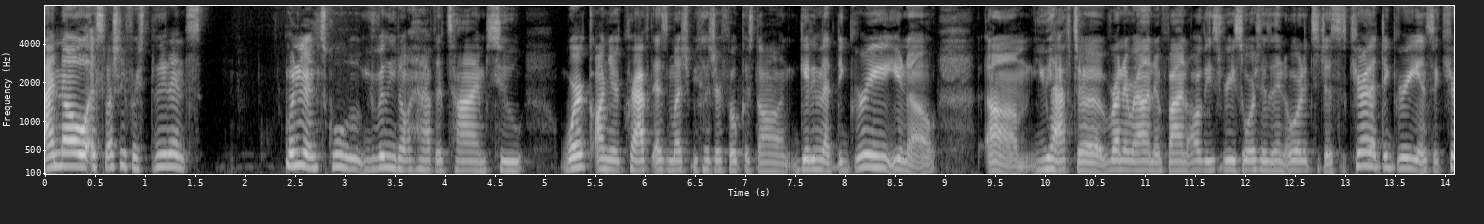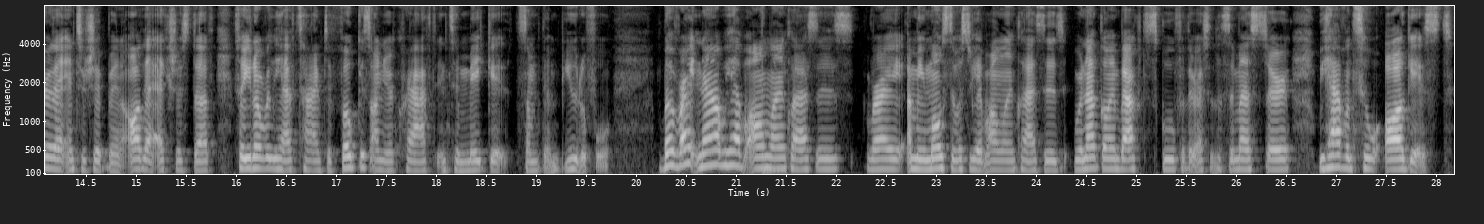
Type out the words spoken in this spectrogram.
I know, especially for students, when you're in school, you really don't have the time to work on your craft as much because you're focused on getting that degree, you know. Um, you have to run around and find all these resources in order to just secure that degree and secure that internship and all that extra stuff. So you don't really have time to focus on your craft and to make it something beautiful. But right now we have online classes, right? I mean, most of us we have online classes. We're not going back to school for the rest of the semester. We have until August.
